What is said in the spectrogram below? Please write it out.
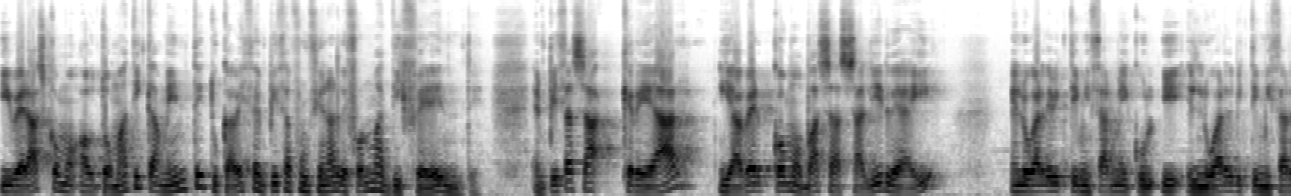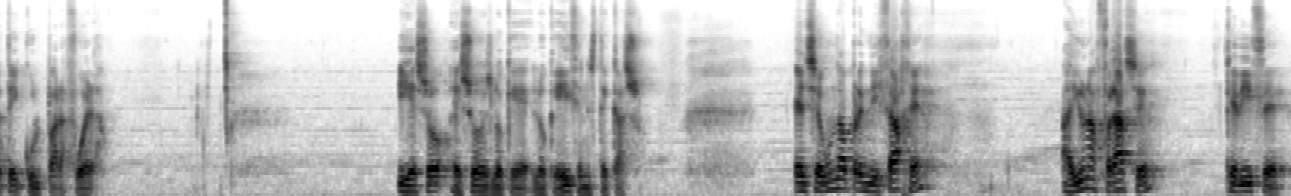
y verás como automáticamente tu cabeza empieza a funcionar de forma diferente. Empiezas a crear y a ver cómo vas a salir de ahí en lugar de victimizarme y, en lugar de victimizarte y culpar afuera. Y eso, eso es lo que, lo que hice en este caso. El segundo aprendizaje, hay una frase que dice,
